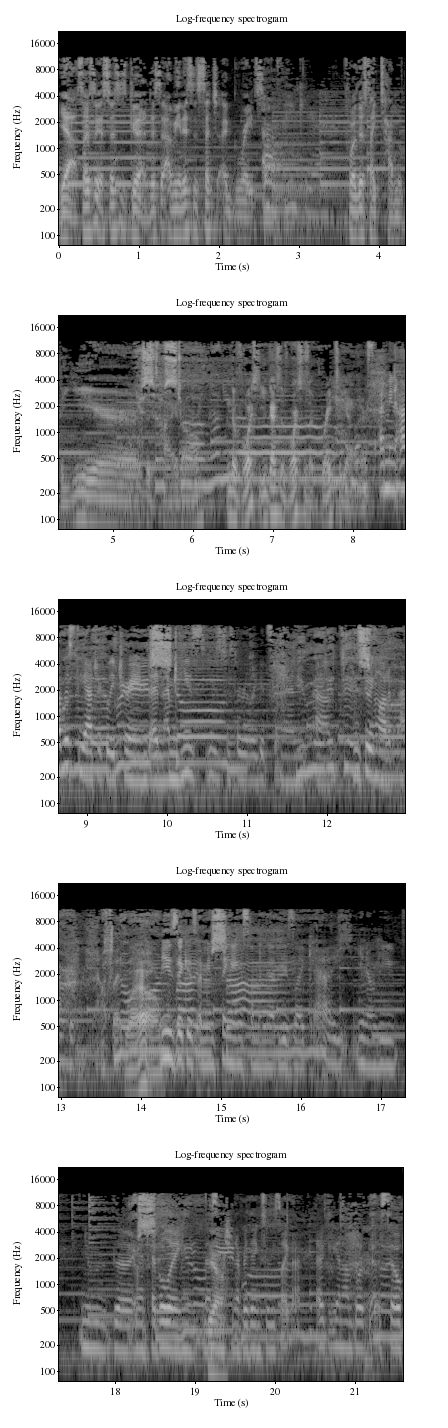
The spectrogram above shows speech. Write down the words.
Yeah. So this, is- this is good. This, I mean, this is such a great Oh, song thank you. for this like time of the year. the title and the voice. You guys' voices are great together. I mean, I was theatrically trained, and I mean, he's he's just a really good singer. And, um, he's doing a lot of acting right now, but Wow. music is, I mean, singing is something that he's like, yeah, he, you know, he knew the anti-bullying message Yeah. and everything, so he's like, I, I can get on board with this. So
